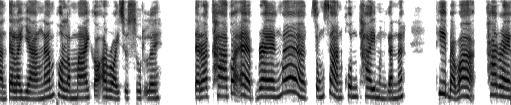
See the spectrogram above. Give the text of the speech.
ารแต่ละอย่างน้ำผลไม้ก็อร่อยสุดๆเลย แต่ราคาก็แอบแรงมาก สงสารคนไทยเหมือนกันนะ ที่แบบว่าค่าแรง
